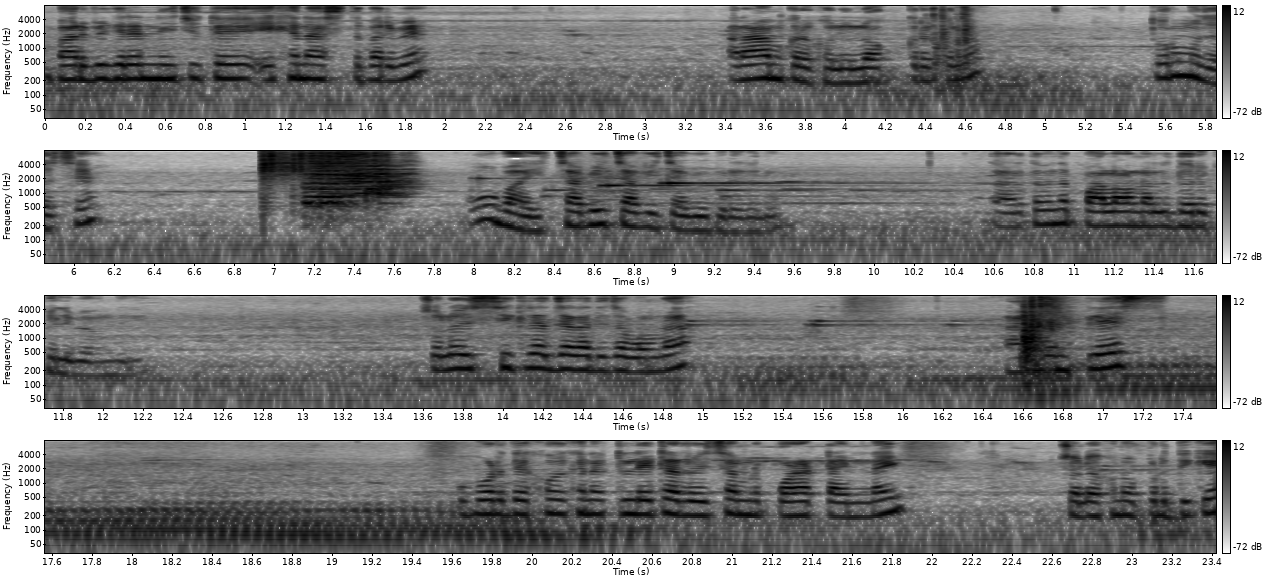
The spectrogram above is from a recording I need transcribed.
বারবিগের নিচুতে এখানে আসতে পারবে। আরাম করে খোলো লক করে খোলো। তরমুজ আছে। ও ভাই, চাবি চাবি চাবি পড়ে গেল। তাহলে তো আমাদের পালাও নালে ধরে ফেলবে আমাদেরকে। চলো এই সিক্রেট জায়গাতে যাব আমরা। হাইডেন প্লেস উপরে দেখো এখানে একটা লেটার রয়েছে আমরা পড়ার টাইম নাই। চলো এখন উপরের দিকে।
